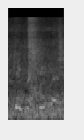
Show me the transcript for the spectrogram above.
keep it, keep it.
